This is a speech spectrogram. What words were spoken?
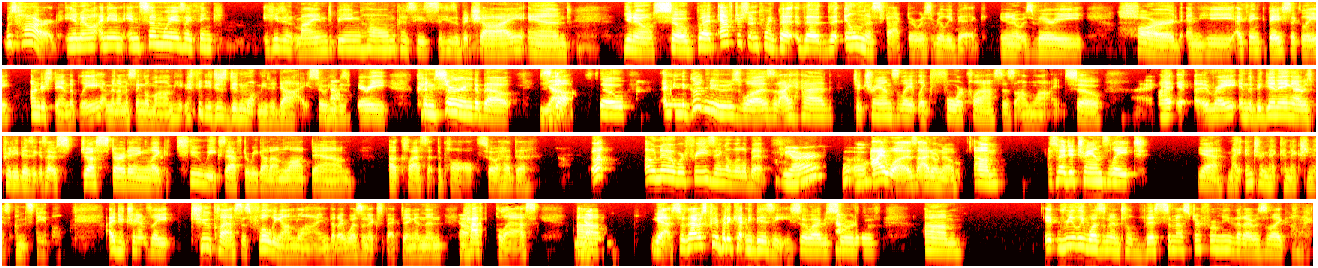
was hard. You know, I mean, in some ways, I think he didn't mind being home because he's he's a bit shy and you know so but after a certain point the the the illness factor was really big you know it was very hard and he i think basically understandably i mean i'm a single mom he, i think he just didn't want me to die so he Yeah. was very concerned about Yeah. stuff so i mean the good news was that i had to translate like four classes online so I, I- right in the beginning, I was pretty busy because I was just starting like two weeks after we got on lockdown, a class at DePaul. So I had to, oh, oh no, we're freezing a little bit. We are? Uh-oh. I was, I don't know. Um, so I did translate. Yeah, my internet connection is unstable. I did translate two classes fully online that I wasn't expecting, and then Yeah. half class. Um, yeah, so that was great, but it kept me busy. So I was Yeah. sort of, um, it really wasn't until this semester for me that I was like, oh my God.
